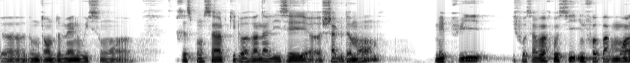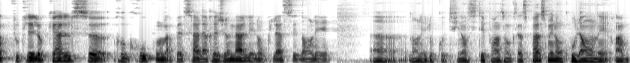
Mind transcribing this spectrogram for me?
euh, donc dans le domaine où ils sont euh, responsables, qui doivent analyser euh, chaque demande. Mais puis, il faut savoir qu'aussi, une fois par mois, toutes les locales se regroupent, on appelle ça la régionale, et donc là, c'est dans les, euh, dans les locaux de Financité pour l'instant que ça se passe, mais donc où là, on est un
